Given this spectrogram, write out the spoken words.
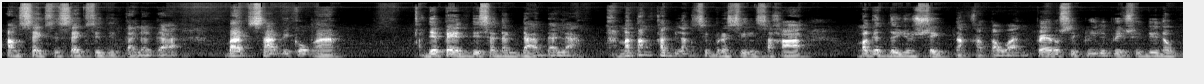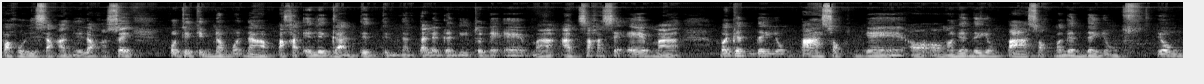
ang sexy-sexy din talaga. But sabi ko nga, depende sa nagdadala. Matangkad lang si Brazil, saka maganda yung shape ng katawan. Pero si Philippines, hindi nagpahuli sa kanila kasi kung titignan mo, napaka-elegante tignan talaga dito ni Emma. At saka si Emma, maganda yung pasok niya eh. Oo, maganda yung pasok, maganda yung, yung,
